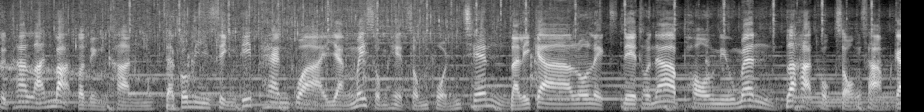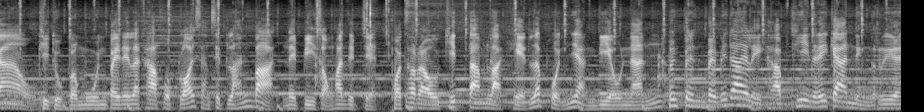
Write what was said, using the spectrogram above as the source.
2.5 ล้านบาทต่อ 1 คัน แต่ก็มีสิ่งที่แพงกว่าอย่างไม่สมเหตุสมผล เช่น นาฬิกา Rolex Daytona Paul Newman รหัส 6239 ที่ถูกประมูลไปในราคา 630 ล้านบาทในปี 2017 เพราะถ้าเราคิดตามหลักเหตุและผลอย่างเดียวนั้น มันเป็นไปไม่ได้เลยครับที่นาฬิกาหนึ่งเรือน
